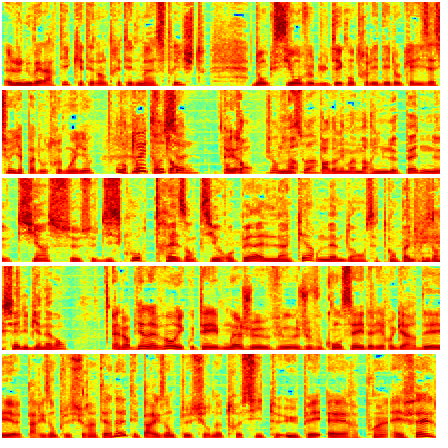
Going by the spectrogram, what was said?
le nouvel article qui était dans le traité de Maastricht. Donc si on veut lutter contre les délocalisations, il n'y a pas d'autre moyen. On peut être seul. Pourtant, pardonnez-moi, Marine Le Pen tient ce, ce discours très anti-européen. Elle l'incarne même dans cette campagne présidentielle et bien avant. Alors bien avant, écoutez, moi je, je vous conseille d'aller regarder euh, par exemple sur Internet et par exemple sur notre site upr.fr,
